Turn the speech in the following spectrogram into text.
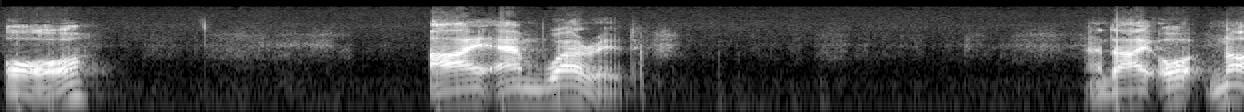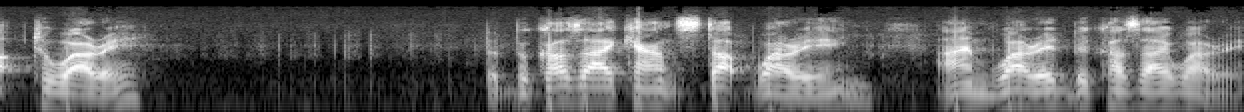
Or, I am worried, and I ought not to worry, but because I can't stop worrying, I'm worried because I worry.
